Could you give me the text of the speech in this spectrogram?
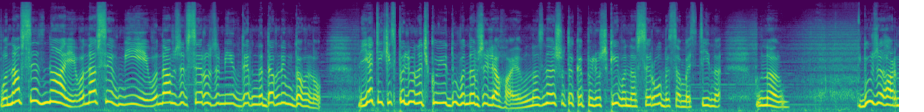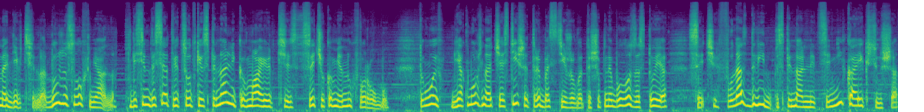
Вона все знає, вона все вміє, вона вже все розуміє давним-давно. Я тільки з пелюночкою йду, вона вже лягає. Вона знає, що таке пелюшки, вона все робить самостійно. Вона дуже гарна дівчина, дуже слухняна. 80% спінальників мають сечокам'яну хворобу. Тому їх як можна частіше треба стіжувати, щоб не було застоя сечі. У нас дві спінальниці Ніка і Ксюша.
